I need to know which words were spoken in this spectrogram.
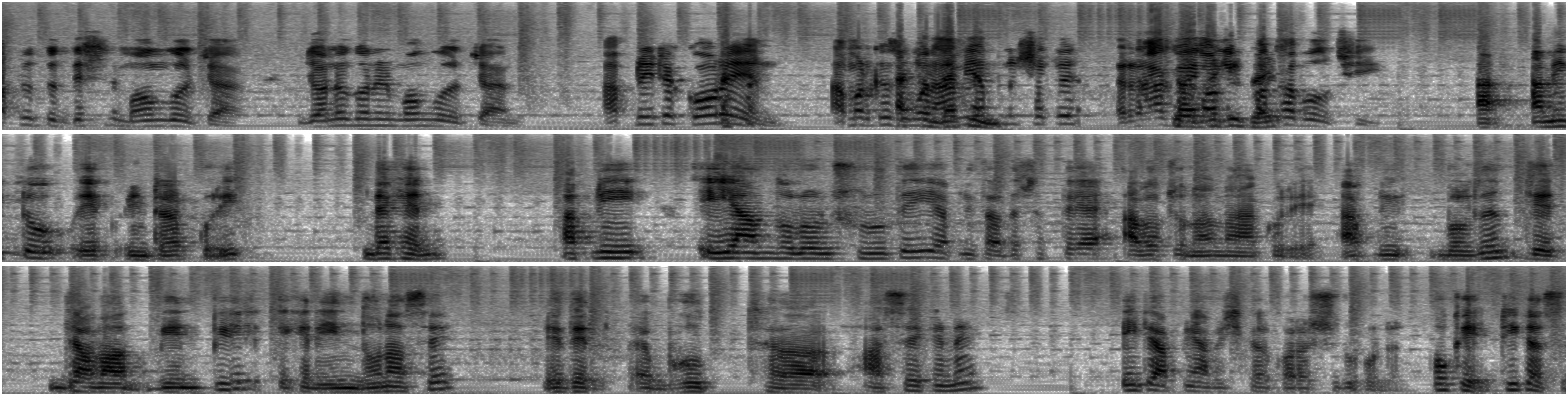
আপনি তো দেশের মঙ্গল চান জনগণের মঙ্গল চান। আপনি এটা করেন। আমার কাছে আমি আপনার সাথে রাগ। কথা বলছি। আমি একটু ইন্টারাপ্ট করি। দেখেন আপনি এই আন্দোলন শুরুতেই আপনি তাদের সাথে আলোচনা না করে আপনি বলছেন যে জামাত বিএনপির এখানে ইন্ধন আছে এদের ভূত আছে এখানে। এটা আপনি আবিষ্কার করা শুরু করলেন। ওকে ঠিক আছে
